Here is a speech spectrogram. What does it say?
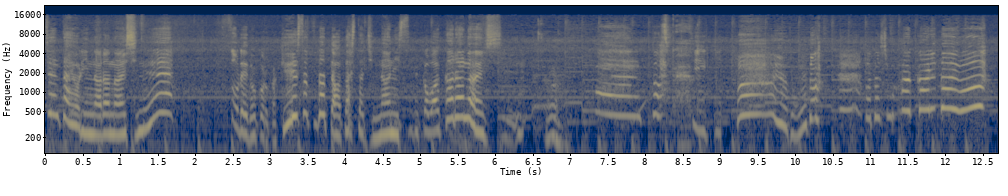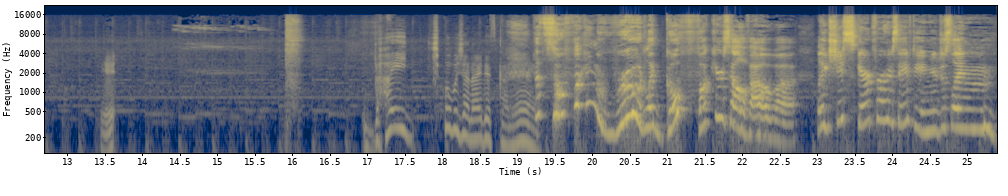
然頼りにならないしね。それどころか警察だって私たちに何するかわからないし。ほん。といいああやだやだ。私も早く帰りたいわ。え？That's so fucking rude! Like, go fuck yourself, Aoba! Like, she's scared for her safety and you're just like, mm,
